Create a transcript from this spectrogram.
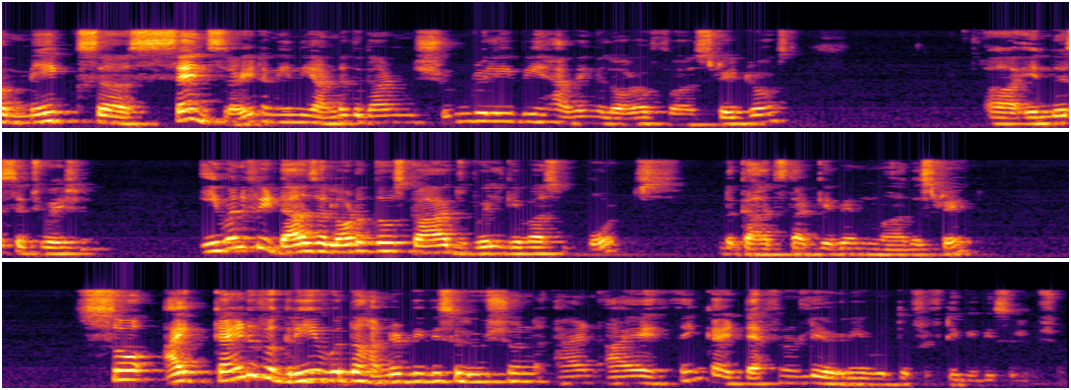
uh, makes uh, sense right? I mean the under the gun shouldn't really be having a lot of uh, straight draws uh, in this situation. Even if he does a lot of those cards will give us boards the cards that give him uh, the straight. So i kind of agree with the 100 bb solution and i think i definitely agree with the 50 bb solution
